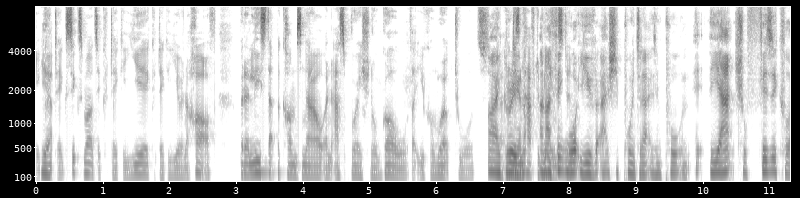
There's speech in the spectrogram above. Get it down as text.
It Yeah. could take six months, it could take a year, it could take a year and a half, but at least that becomes now an aspirational goal that you can work towards. I agree, and, to and I think instant. what you've actually pointed out is important. It, the actual physical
